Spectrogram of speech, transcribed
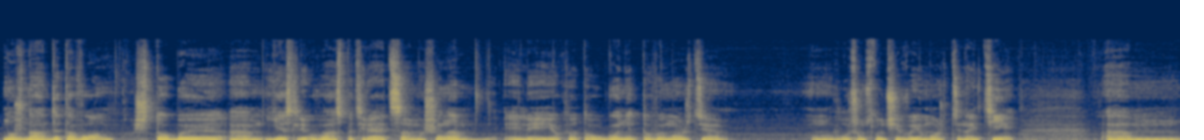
нужна для того, чтобы э, если у вас потеряется машина или ее кто-то угонит, то вы можете, в лучшем случае вы ее можете найти, э,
